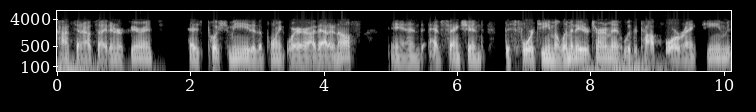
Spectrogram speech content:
constant outside interference has pushed me to the point where I've had enough and have sanctioned this four team eliminator tournament with the top four ranked teams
